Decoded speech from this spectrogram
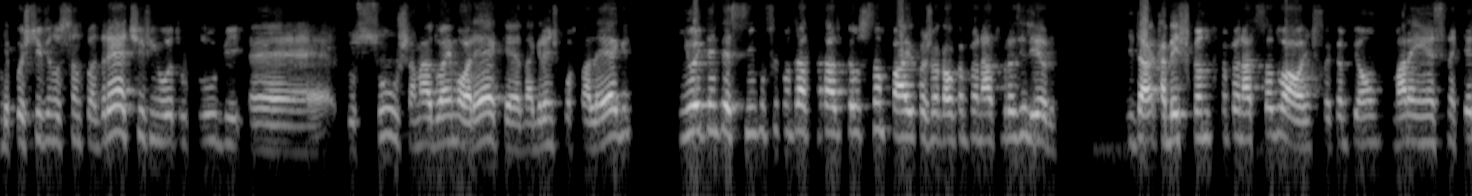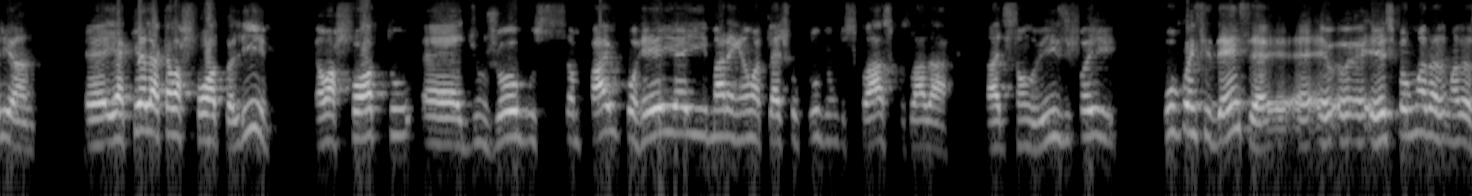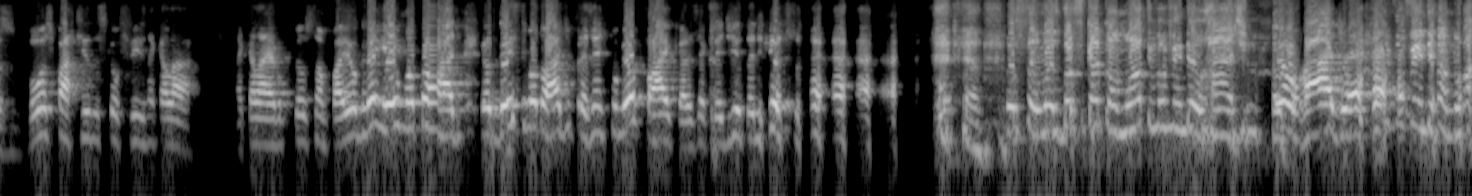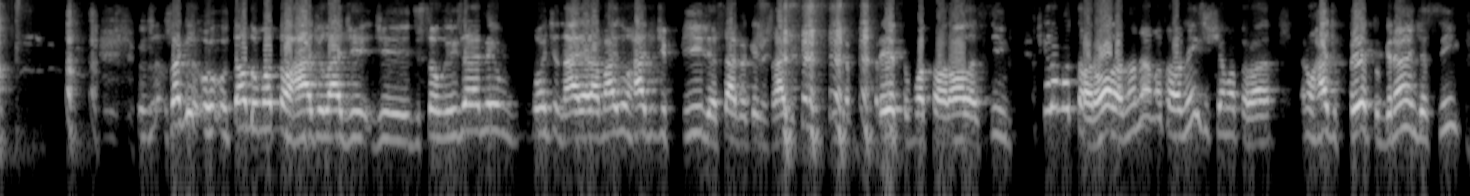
Depois estive no Santo André, tive em outro clube é, do Sul chamado Aimoré, que é na Grande Porto Alegre. Em 85, fui contratado pelo Sampaio para jogar o Campeonato Brasileiro. E da, acabei ficando para o Campeonato Estadual. A gente foi campeão maranhense naquele ano. É, e aquele, aquela foto ali é uma foto é, de um jogo Sampaio Correia e Maranhão Atlético Clube, um dos clássicos lá, da, lá de São Luís. E foi, por coincidência, é, é esse foi uma das, uma das boas partidas que eu fiz naquela, naquela época pelo Sampaio, eu ganhei o motorrádio. Eu dei esse motorrádio de presente pro meu pai, cara. Você acredita nisso? É, o famoso, vou ficar com a moto e vou vender o rádio. Meu rádio, é. Vou vender a moto. Só que o, o tal do motorrádio lá de, de, de, São Luís era meio ordinário, era mais um rádio de pilha, sabe? Aqueles rádios preto, Motorola, assim. Acho que era Motorola, não, não era Motorola, nem existia Motorola. Era um rádio preto, grande, assim.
